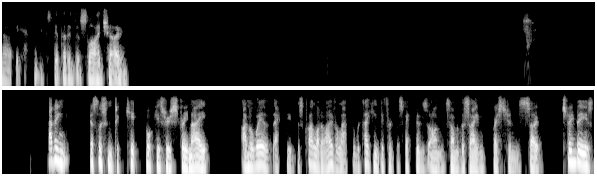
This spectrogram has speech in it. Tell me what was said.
Uh, let me just get that into slideshow. Having just listened to Kit talk you through Stream A, I'm aware that actually there's quite a lot of overlap, but we're taking different perspectives on some of the same questions. So Stream B is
